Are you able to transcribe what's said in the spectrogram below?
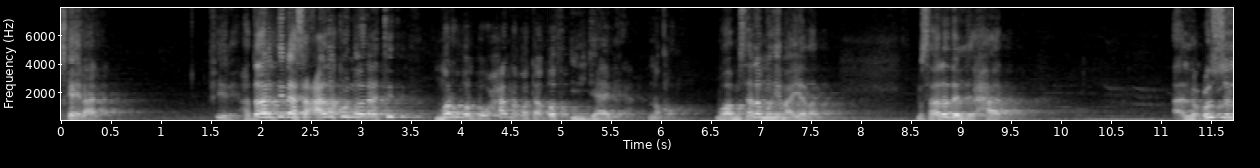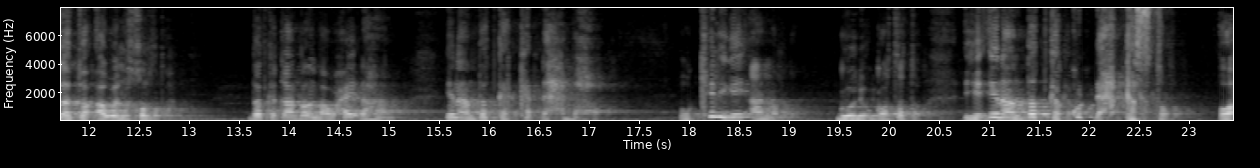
Iska ilaali. Fiiri haddaad rabtid inaad ku noolaatid mar walba waxaad noqotaa qof iijaabi ah noqo. Waa masale muhiima iyadana. Masalada lixaad alcuslatu aw alkhulda. Dadka qaar badan baa waxay dhahaan inaan dadka ka dhex baxo oo keligay aan noqdo gooni goosato iyo inaan dadka ku dhex qasto oo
